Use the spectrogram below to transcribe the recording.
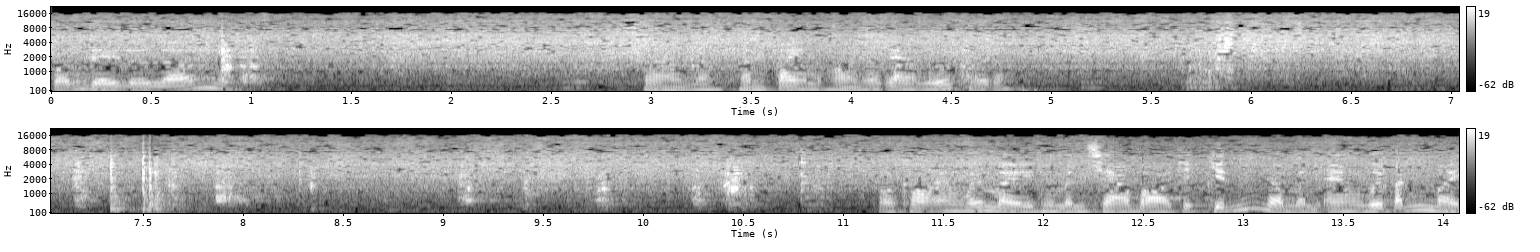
vẫn để lửa lớn nha. À, hành tây một hồi nó ra nước rồi đó. Còn không ăn với mì thì mình xào bò cho chín rồi mình ăn với bánh mì.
